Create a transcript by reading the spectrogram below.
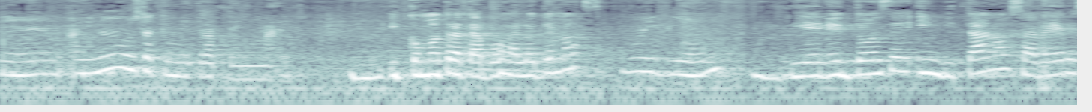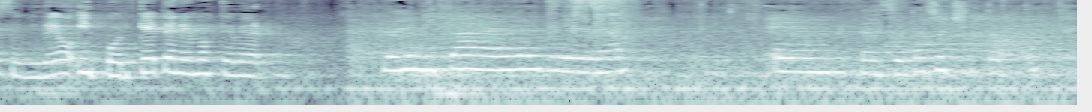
bien. A mí no me gusta que me traten mal. ¿Y cómo tratas vos a los demás? Muy bien. Bien, entonces invítanos a ver ese video y por qué tenemos que verlo. Los invito a ver el video en Gaceta Suchitoto.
